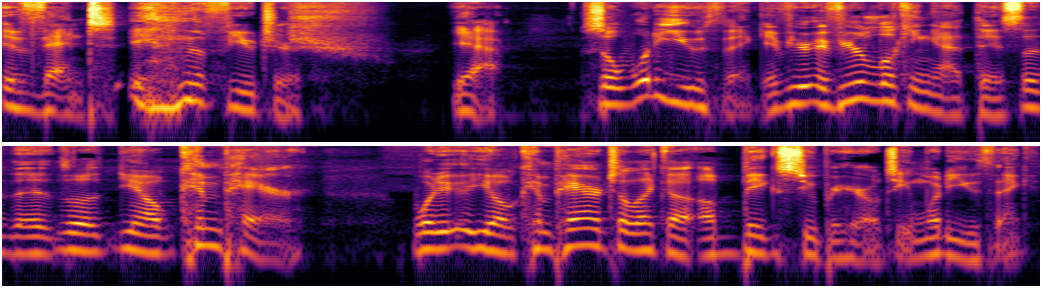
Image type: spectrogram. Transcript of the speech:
event in the future. Yeah. So what do you think if you're if you're looking at this, the, the, the you know compare, what do you, know compare to like a, a big superhero team? What do you think?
